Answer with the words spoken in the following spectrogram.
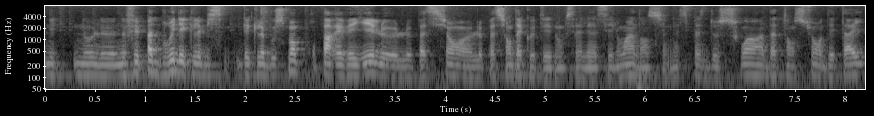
ne, ne, fait pas de bruit d'éclaboussement pour pas réveiller le, patient, le patient d'à côté. Donc ça allait assez loin dans une espèce de soin d'attention au détail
